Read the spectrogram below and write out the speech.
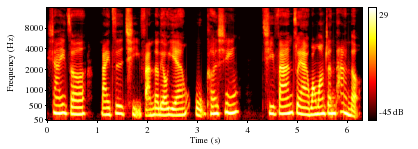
下一则来自启凡的留言五颗星。启凡最爱汪汪侦探了。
